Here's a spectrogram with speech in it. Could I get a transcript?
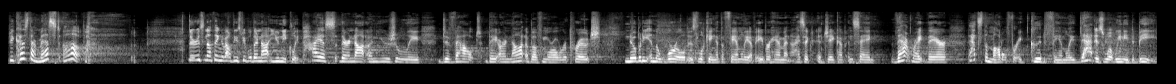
Because they're messed up. there is nothing about these people. They're not uniquely pious. They're not unusually devout. They are not above moral reproach. Nobody in the world is looking at the family of Abraham and Isaac and Jacob and saying, that right there, that's the model for a good family. That is what we need to be.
